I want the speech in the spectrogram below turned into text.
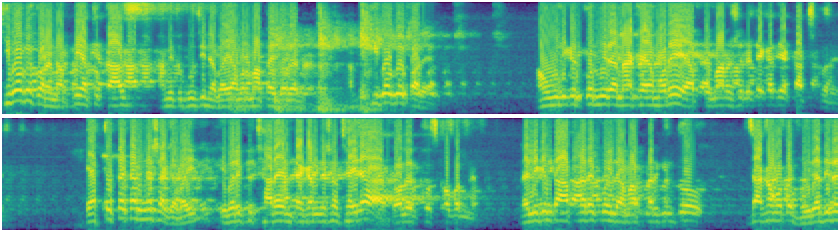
কীভাবে করেন? আপনি এত কাজ, আমি তো বুঝি না ভাই, আমার মাথায় ধরে না আপনি কীভাবে পারেন আওয়ামী লীগের কর্মীরা না খায় মরে আপনি মানুষের টাকা দিয়ে কাজ করেন। এত টাকার নেশা কে ভাই? এবার একটু ছাড়েন, টাকার নেশা ছাইরা দলের খোঁজ খবর নেন। নাহলে কিন্তু আপনারে কইলাম, আপনার কিন্তু জায়গা মতো ভৈরা দিলে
